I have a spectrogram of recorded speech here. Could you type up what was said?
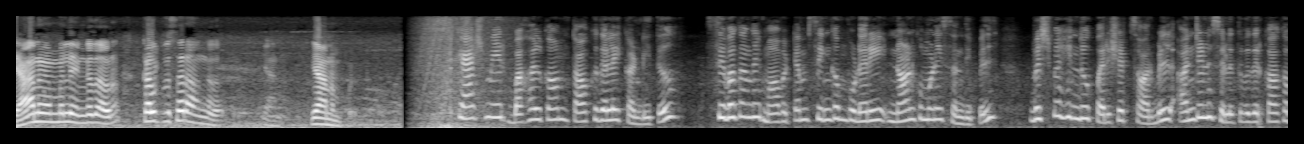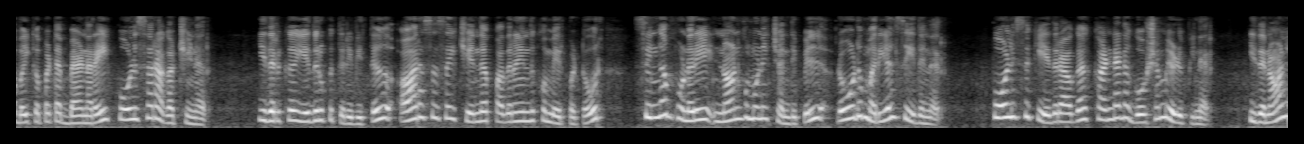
யானம் எம்எல்ஏ எங்கே தான் வரும்? கலெக்டர் சார் அங்கே தான். யானம் போய். காஷ்மீர் பஹல்காம் தாக்குதலை கண்டித்து சிவகங்கை மாவட்டம் சிங்கம்புணரி நான்குமுனை சந்திப்பில் விஸ்வ இந்து பரிஷத் சார்பில் அஞ்சலி செலுத்துவதற்காக வைக்கப்பட்ட பேனரை போலீசார் அகற்றினர். இதற்கு எதிர்ப்பு தெரிவித்து ஆர்எஸ்எஸ்ஐ சேர்ந்த பதினைந்துக்கும் மேற்பட்டோர் சிங்கம்புணரி நான்குமுனை சந்திப்பில் ரோடு மறியல் செய்தனர். போலீசுக்கு எதிராக கண்டன கோஷம் எழுப்பினர். இதனால்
